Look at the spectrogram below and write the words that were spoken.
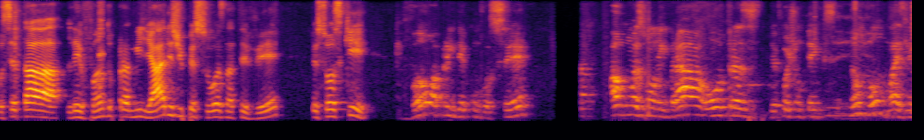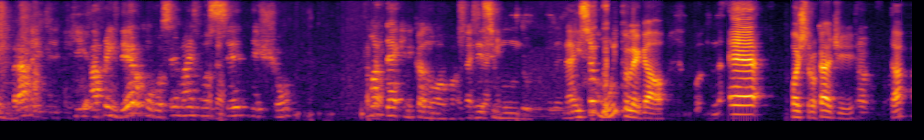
você está levando para milhares de pessoas na TV, pessoas que vão aprender com você. Algumas vão lembrar, outras, depois de um tempo, não vão mais lembrar que aprenderam com você, mas você deixou uma técnica nova nesse mundo. Né? Isso é muito legal. É, pode trocar de. Tá?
